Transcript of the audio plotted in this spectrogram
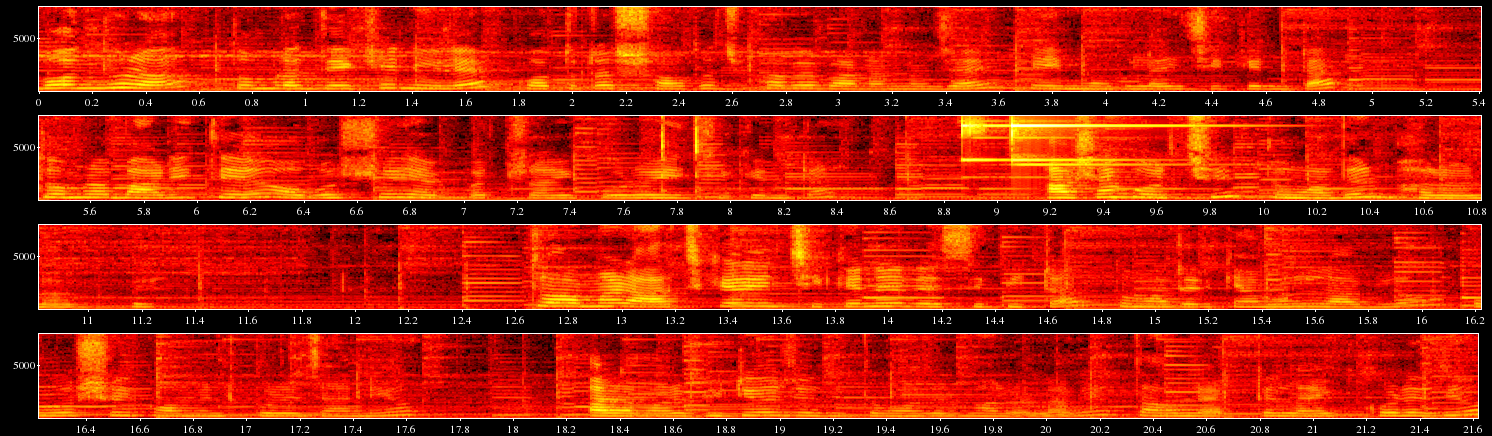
বন্ধুরা, তোমরা দেখে নিলে কতটা সহজভাবে বানানো যায় এই মোগলাই চিকেনটা। তোমরা বাড়িতে অবশ্যই একবার ট্রাই করো এই চিকেনটা। আশা করছি তোমাদের ভালো লাগবে। তো আমার আজকের এই চিকেনের রেসিপিটা তোমাদের কেমন লাগল অবশ্যই কমেন্ট করে জানিও। আর আমার ভিডিও যদি তোমাদের ভালো লাগে, তাহলে একটা লাইক করে দিও,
